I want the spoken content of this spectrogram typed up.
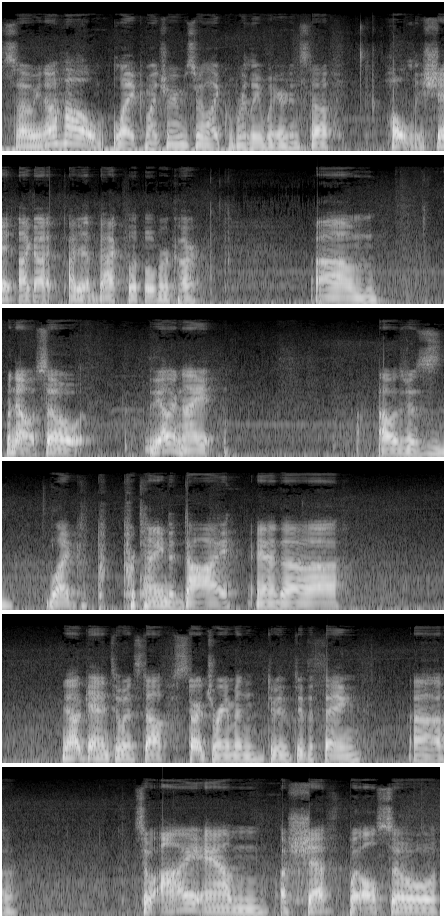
So you know how like my dreams are like really weird and stuff? Holy shit, I got I did a backflip over a car. Um but no, so the other night I was just like pretending to die and uh you know, get into it and stuff, start dreaming, do do the thing. Uh so I am a chef but also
